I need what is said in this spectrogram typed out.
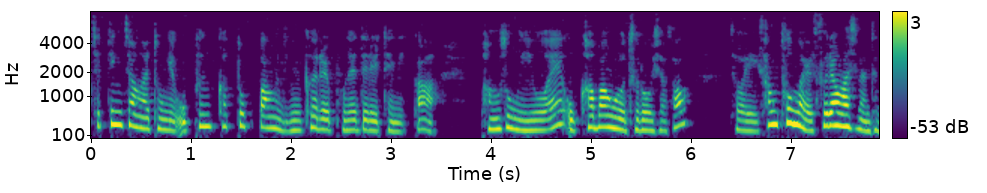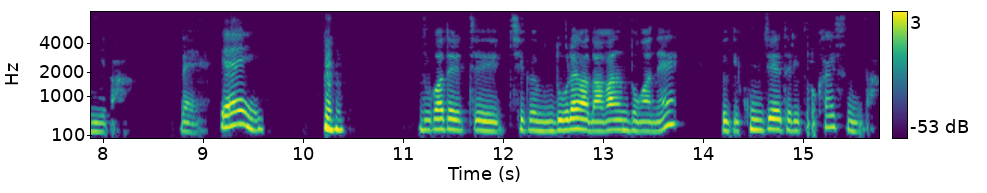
채팅창을 통해 오픈 카톡방 링크를 보내드릴 테니까 방송 이후에 오카방으로 들어오셔서 저희 상품을 수령하시면 됩니다. 네. 예이. 누가 될지 지금 노래가 나가는 동안에 여기 공지해 드리도록 하겠습니다.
